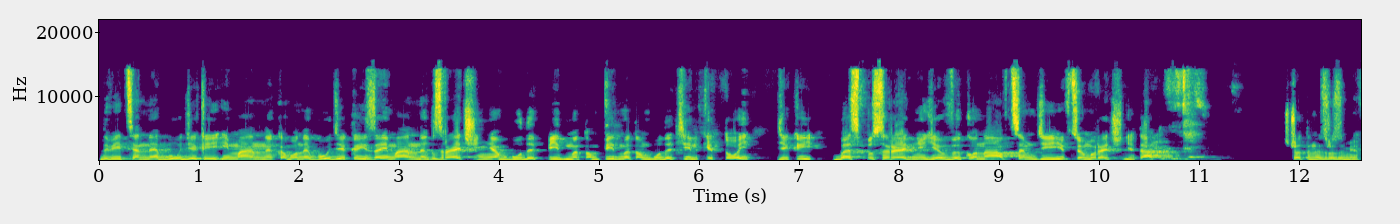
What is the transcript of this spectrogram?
Дивіться, не будь-який іменник або не будь-який займенник з речення буде підметом. Підметом буде тільки той, який безпосередньо є виконавцем дії в цьому реченні. Так? Що ти не зрозумів?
